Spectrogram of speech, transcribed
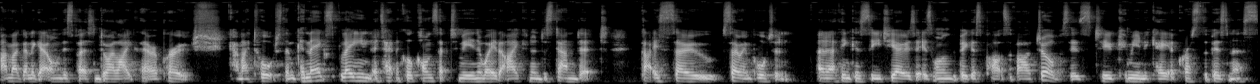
am I going to get on with this person? Do I like their approach? Can I talk to them? Can they explain a technical concept to me in a way that I can understand it? That is so, so important. And I think as CTOs, it is one of the biggest parts of our jobs is to communicate across the business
